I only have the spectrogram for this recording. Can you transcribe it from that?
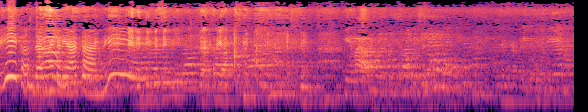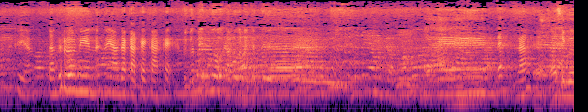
Ih, kaos dalamnya kelihatan. Ih. Kayak di TV-TV udah teriak. Iya, tar dulu nih, nih ada kakek-kakek. Deketin bu, aku deketin. Nah, masih bu.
